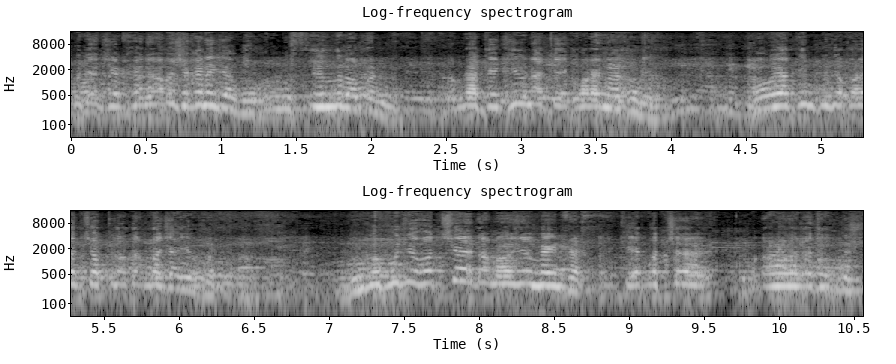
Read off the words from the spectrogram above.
ধরে যেখানে হবে সেখানে যাব মুসলিম হিন্দু ব্যাপার না আমরা দেখিও না কে করে না করে। পুজো করার চত্বরাতে আমরা যাই ওখানে দুর্গা পুজো হচ্ছে এটা মানুষের মেইন ফ্যাক্টর কে করছে ওটা আমাদের কাছে উদ্দেশ্য।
